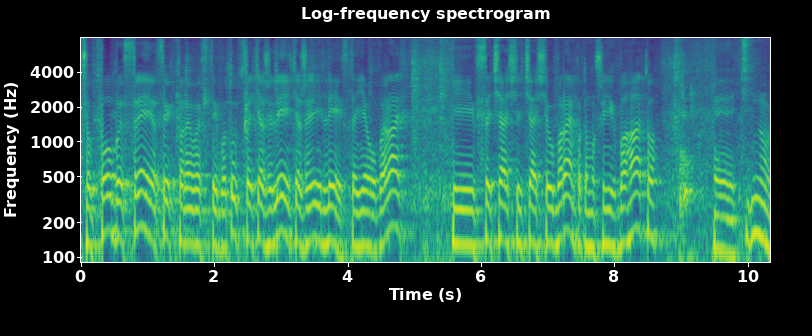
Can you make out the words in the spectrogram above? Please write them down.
Щоб побистрее цих перевести, бо тут все тяжелее і тяжелее стає обирати. І все чаще і чаще обираємо, тому що їх багато. Е, Ну,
